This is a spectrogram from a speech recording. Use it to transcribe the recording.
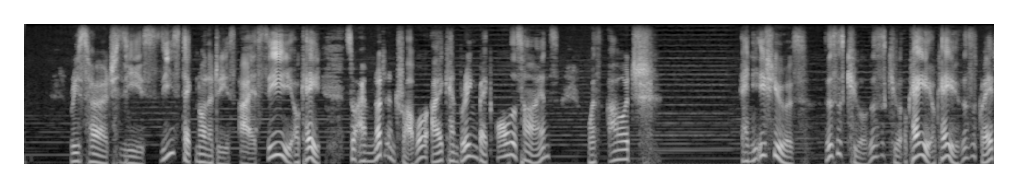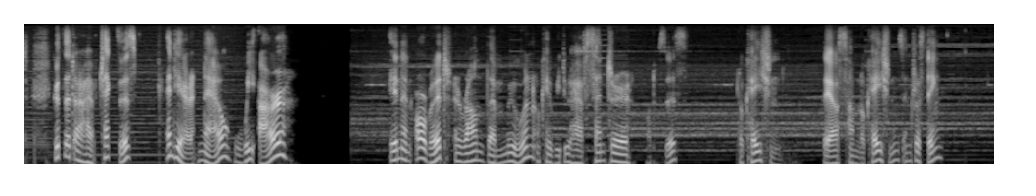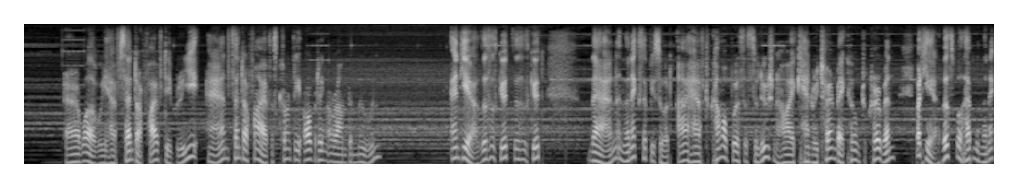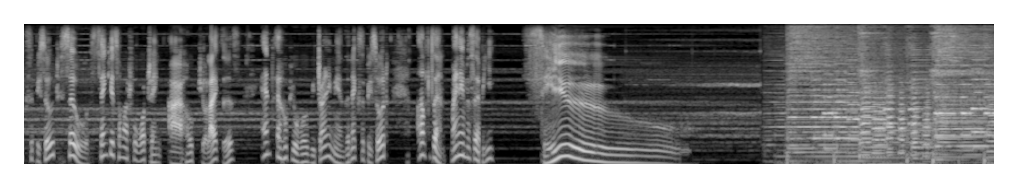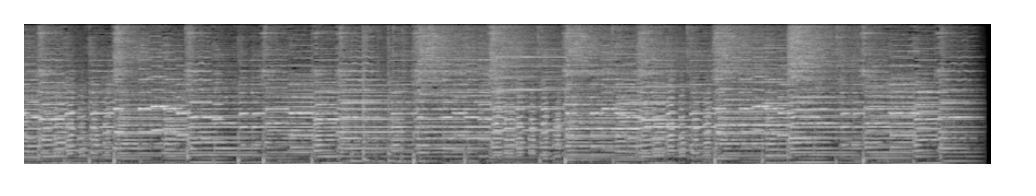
research these these technologies. I see. Okay, so I'm not in trouble. I can bring back all the science without any issues. This is cool. This is cool. Okay, okay, this is great. Good that I have checked this. And here, now we are in an orbit around the moon. Okay, we do have center... What is this? Location. There are some locations. Interesting. Uh, well, we have center 5 debris and center 5 is currently orbiting around the moon. And yeah, this is good, this is good. Then in the next episode I have to come up with a solution how I can return back home to Kerbin. But yeah, this will happen in the next episode, so thank you so much for watching, I hope you like this, and I hope you will be joining me in the next episode. Until then, my name is Sebbi, see you!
